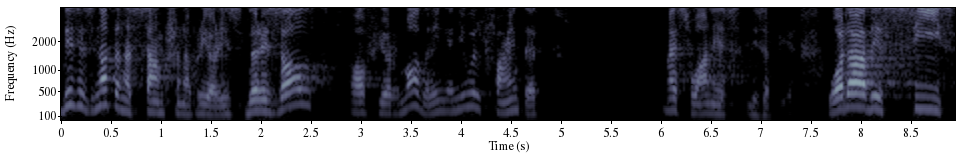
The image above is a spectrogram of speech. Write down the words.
this is not an assumption a priori, it's the result of your modeling and you will find that mass one is disappeared. What are these C's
